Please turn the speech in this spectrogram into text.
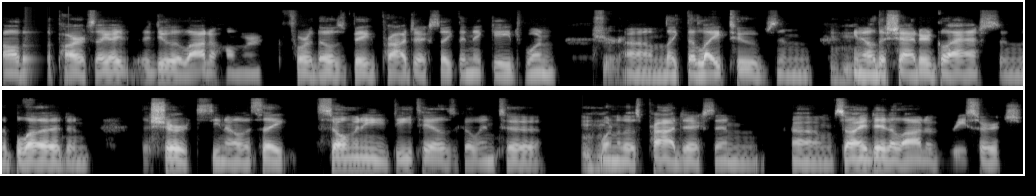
all the, the parts. Like I, I do a lot of homework for those big projects like the Nick Gage one. Sure. Um like the light tubes and Mhm. you know the shattered glass and the blood and the shirts, you know, it's like so many details go into Mhm. one of those projects and um so I did a lot of research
